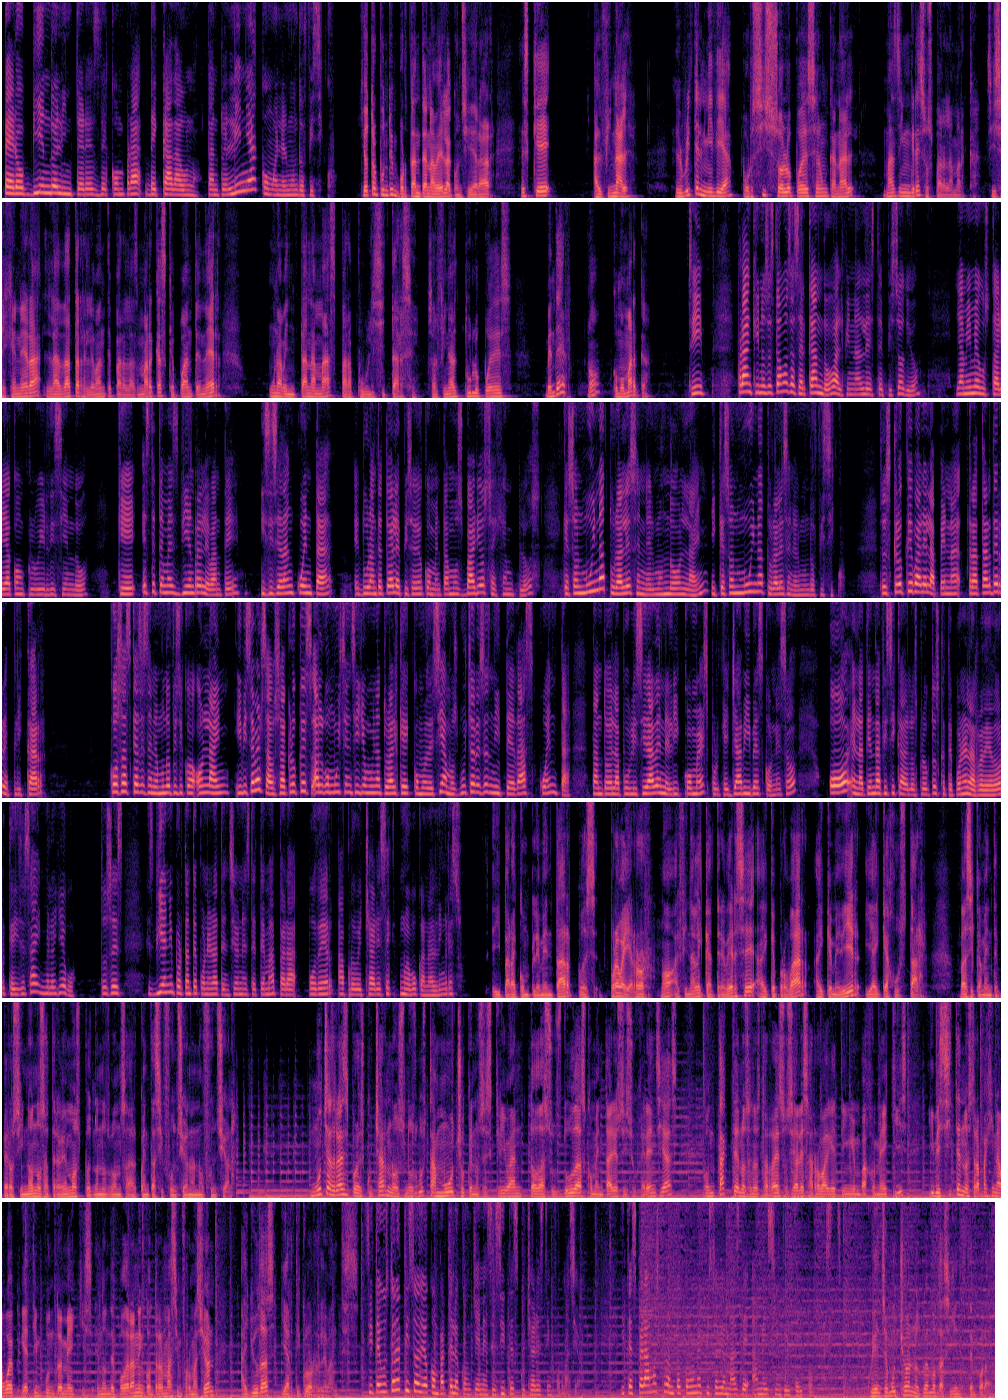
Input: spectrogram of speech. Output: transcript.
pero viendo el interés de compra de cada uno, tanto en línea como en el mundo físico. Y otro punto importante, Anabel, a considerar es que al final, el retail media por sí solo puede ser un canal más ingresos para la marca, si se genera la data relevante para las marcas que puedan tener una ventana más para publicitarse. O sea, al final tú lo puedes vender, ¿no? Como marca. Sí. Frankie, nos estamos acercando al final de este episodio y a mí me gustaría concluir diciendo que este tema es bien relevante y si se dan cuenta, eh, durante todo el episodio comentamos varios ejemplos que son muy naturales en el mundo online y que son muy naturales en el mundo físico. Entonces creo que vale la pena tratar de replicar cosas que haces en el mundo físico online y viceversa. O sea, creo que es algo muy sencillo, muy natural que, como decíamos, muchas veces ni te das cuenta tanto de la publicidad en el e-commerce porque ya vives con eso o en la tienda física de los productos que te ponen alrededor que dices, ay, me lo llevo. Entonces, es bien importante poner atención a este tema para poder aprovechar ese nuevo canal de ingreso y para complementar, pues prueba y error, ¿no? Al final hay que atreverse, hay que probar, hay que medir y hay que ajustar, básicamente. Pero si no nos atrevemos, pues no nos vamos a dar cuenta si funciona o no funciona. Muchas gracias por escucharnos. Nos gusta mucho que nos escriban todas sus dudas, comentarios y sugerencias. Contáctenos en nuestras redes sociales arroba getting-mx y visiten nuestra página web getting.mx en donde podrán encontrar más información, ayudas y artículos relevantes. Si te gustó el episodio, compártelo con quien necesite escuchar esta información. Y te esperamos pronto con un episodio más de Amazing Retail Podcast. Cuídense mucho, nos vemos la siguiente temporada.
